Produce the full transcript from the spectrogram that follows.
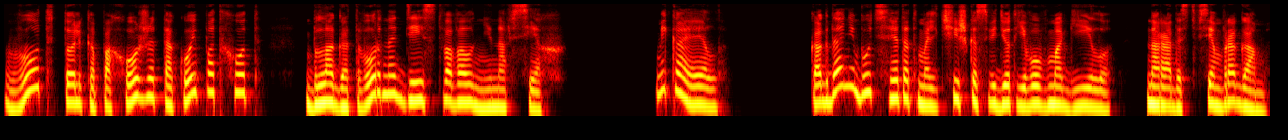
Вот только, похоже, такой подход благотворно действовал не на всех. Микаэл. Когда-нибудь этот мальчишка сведет его в могилу, на радость всем врагам.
